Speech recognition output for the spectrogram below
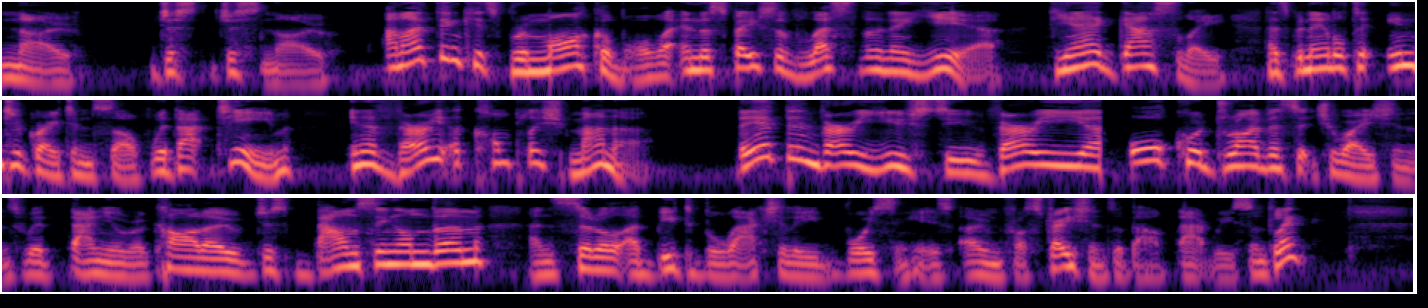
No. Just, just no. And I think it's remarkable that in the space of less than a year, Pierre Gasly has been able to integrate himself with that team in a very accomplished manner. They have been very used to very uh, awkward driver situations with Daniel Ricciardo just bouncing on them and Cyril Abiteboul actually voicing his own frustrations about that recently.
